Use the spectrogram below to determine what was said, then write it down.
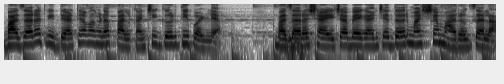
बाजारांत विद्यार्थ्यां वांगडा पालकांची गर्दी पडल्या. बाजारात शाळेच्या बॅगांचे दर मातशे म्हारग जाला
